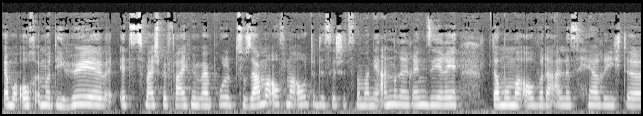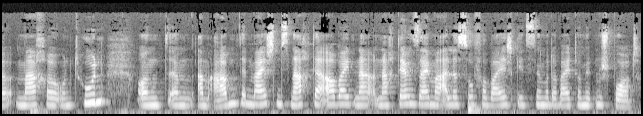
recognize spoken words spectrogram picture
aber auch immer die Höhe. Jetzt zum Beispiel fahre ich mit meinem Bruder zusammen auf dem Auto. Das ist jetzt nochmal eine andere Rennserie. Da muss man auch wieder alles herrichten, machen und tun. Und ähm, am Abend dann meistens nach der Arbeit, na, nachdem sei mal alles so vorbei ist, geht es dann wieder weiter mit dem Sport.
